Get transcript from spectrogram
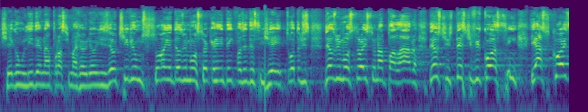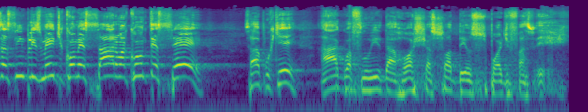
Chega um líder na próxima reunião e diz: Eu tive um sonho, Deus me mostrou que a gente tem que fazer desse jeito. Outro diz: Deus me mostrou isso na palavra, Deus te testificou assim, e as coisas simplesmente começaram a acontecer. Sabe por quê? Água fluir da rocha só Deus pode fazer.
